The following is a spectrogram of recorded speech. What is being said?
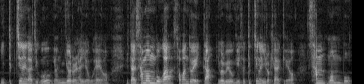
이 특징을 가지고 연결을 하려고 해요. 일단 삼원보가 서간도에 있다. 이걸 외우기 위해서 특징을 이렇게 할게요. 삼원보.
